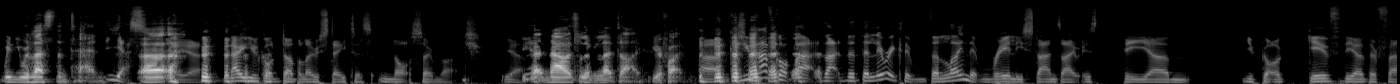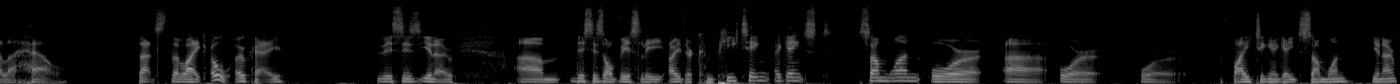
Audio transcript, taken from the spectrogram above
when you were less than ten. Yes. Uh... yeah, yeah. Now you've got double O status, not so much. Yeah. Yeah. Now it's "live and let die." You're fine. Because uh, you have got that that the, the lyric that the line that really stands out is the um, you've got to give the other fella hell. That's the like. Oh, okay. This is you know. Um, this is obviously either competing against someone or uh, or or fighting against someone, you know?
